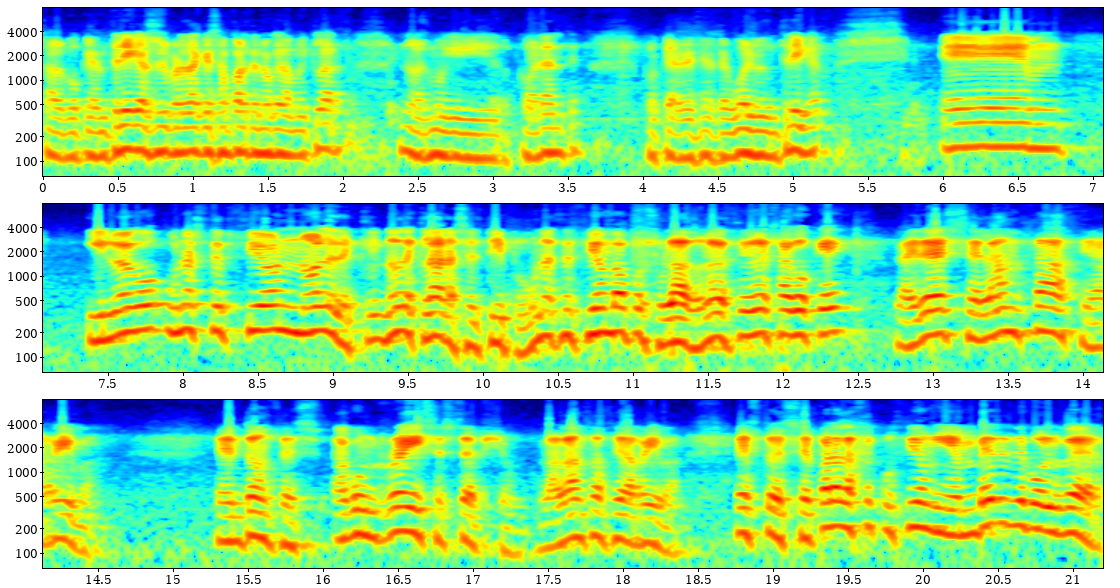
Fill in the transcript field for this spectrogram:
salvo que en triggers es verdad que esa parte no queda muy clara, no es muy coherente, porque a veces devuelve un trigger. Eh, y luego una excepción no, le no declaras el tipo, una excepción va por su lado, una excepción es algo que la idea es se lanza hacia arriba. Entonces, hago un raise exception, la lanza hacia arriba. Esto es, separa la ejecución y en vez de devolver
